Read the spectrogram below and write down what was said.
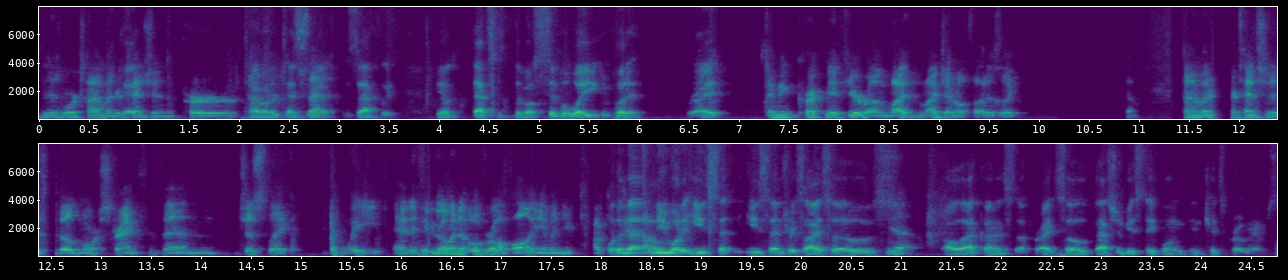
And there's more time under Okay. tension per. Time under tension. Yeah, exactly. You know, that's the most simple way you can put it, right? I mean, correct me if you're wrong. My my general thought is like, time under tension is to build more strength than just like weight. And if you go into overall volume and you Well, calculate, then that's when you want to ecc- eccentrics, ISOs, yeah, all that kind of stuff, right? So that should be a staple in, in kids programs.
